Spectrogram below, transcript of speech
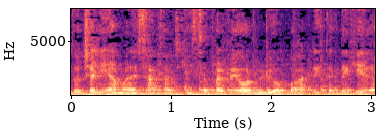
तो चलिए हमारे साथ आज की सफ़र पे और वीडियो को आखिरी तक देखिएगा।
